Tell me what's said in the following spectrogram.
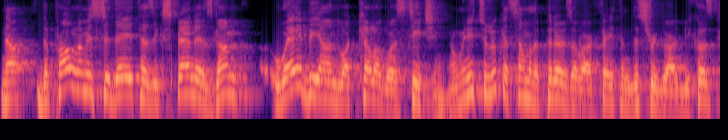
Now, the problem is today it has expanded, it's gone way beyond what Kellogg was teaching. And we need to look at some of the pillars of our faith in this regard because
